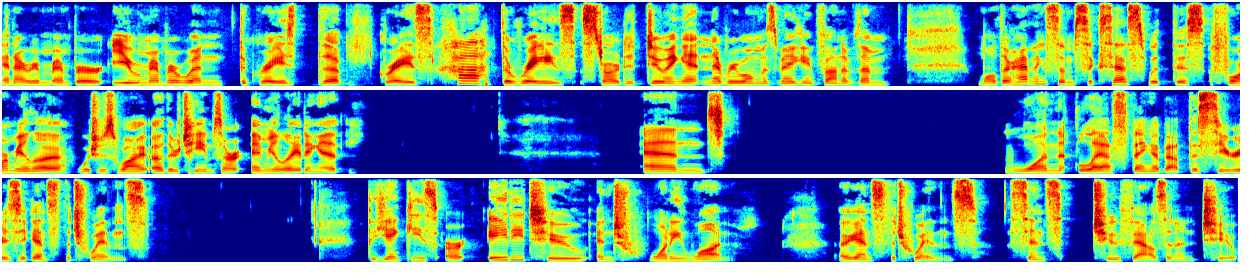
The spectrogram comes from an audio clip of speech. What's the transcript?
And I remember, you remember when the Grays, the Grays, ha, the Rays started doing it and everyone was making fun of them? Well, they're having some success with this formula, which is why other teams are emulating it. And one last thing about this series against the Twins. The Yankees are 82 and 21 against the Twins since 2002.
